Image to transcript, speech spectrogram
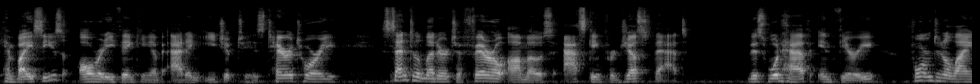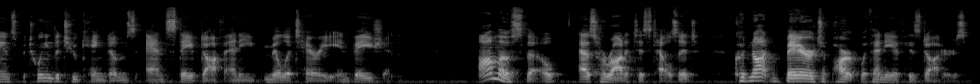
Cambyses, already thinking of adding Egypt to his territory, sent a letter to Pharaoh Ahmose asking for just that. This would have, in theory, formed an alliance between the two kingdoms and staved off any military invasion. Ahmose, though, as Herodotus tells it, could not bear to part with any of his daughters,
